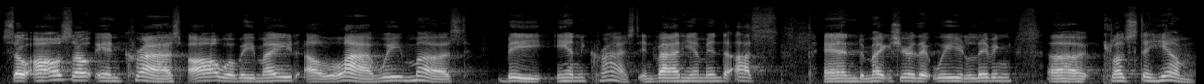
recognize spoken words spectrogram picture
so also in Christ all will be made alive. We must be in Christ. Invite him into us and to make sure that we are living uh, close to him,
